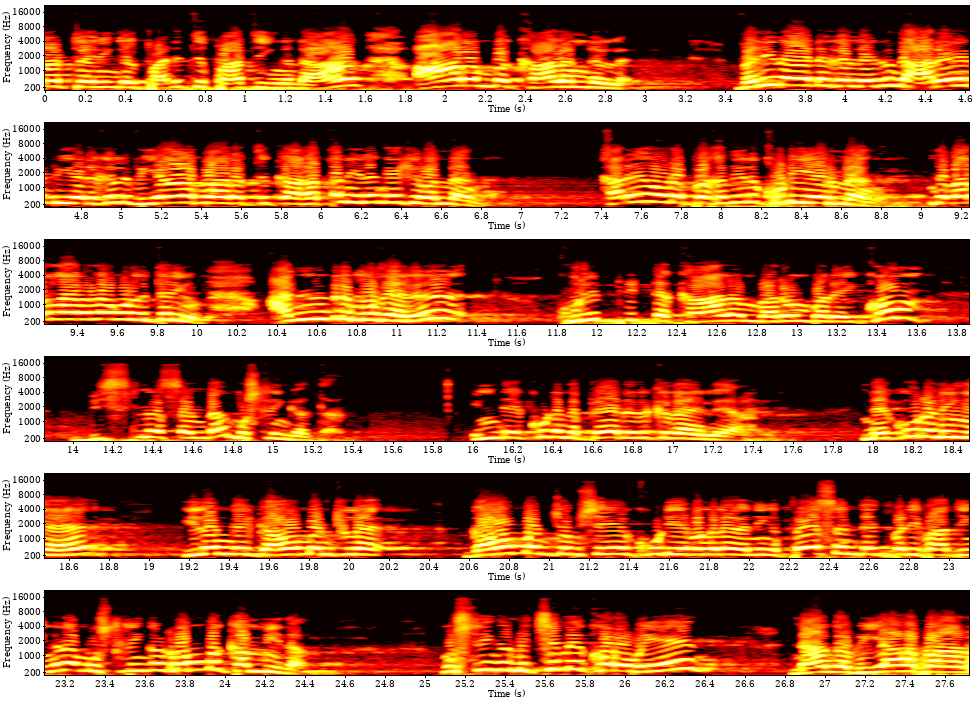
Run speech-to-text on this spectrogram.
வரலாற்றை நீங்கள் படித்து பார்த்தீங்கன்னா ஆரம்ப காலங்கள்ல வெளிநாடுகளில் இருந்து அரேபியர்கள் வியாபாரத்துக்காகத்தான் இலங்கைக்கு வந்தாங்க. கரையோர பகுதியில் குடியேறினாங்க. இந்த வரலாறுலாம் உங்களுக்கு தெரியும். அன்று முதல் குறிப்பிட்ட காலம் வரும் வரைக்கும் பிஸ்னஸ் முஸ்லீம்கள் தான். இன்றைய கூட இந்த பேர் இருக்குதா இல்லையா? இன்றைய கூட நீங்க இலங்கை கவர்மெண்ட்ல கவர்மெண்ட் ஜாப் செய்யக்கூடியவங்களை நீங்க பெர்சன்டேஜ் படி பார்த்தீங்கன்னா முஸ்லீம்கள் ரொம்ப கம்மி தான் முஸ்லிம்கள் மிச்சமே குறவு. ஏன்? நாங்க வியாபார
